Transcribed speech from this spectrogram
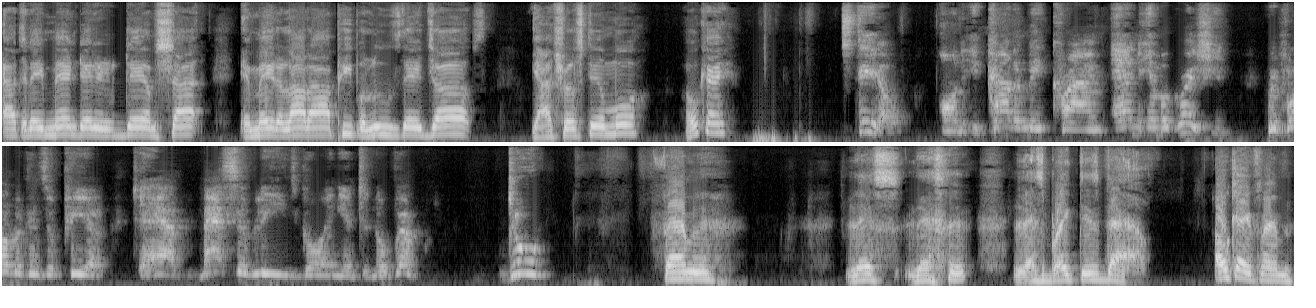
after they mandated a damn shot and made a lot of our people lose their jobs? Y'all trust them more? Okay. Still, on economy, crime, and immigration, Republicans appear to have massive leads going into November. Dude. Family, let's let's let's break this down. Okay, family.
